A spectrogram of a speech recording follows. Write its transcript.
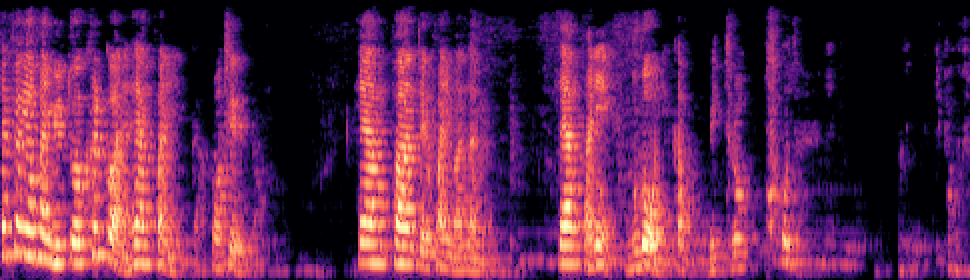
태평양판이 밀도가 클 거 아니야, 해양판이니까. 그럼 어떻게 될까? 해양판, 대륙판이 만나면 해양판이 무거우니까 밑으로 파고들어. 이렇게 파고들어.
